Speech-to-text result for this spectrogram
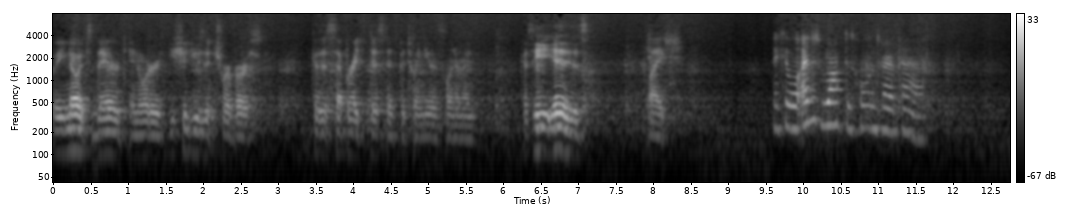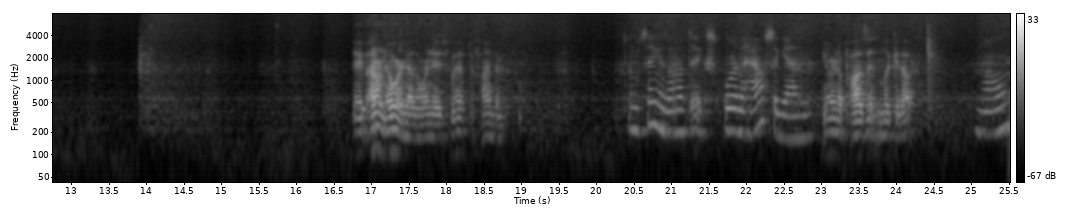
But you know it's there in order. You should use it in short bursts because it separates distance between you and Slenderman. Because he is like Okay, well, I just walked this whole entire path. Dave, I don't know where another one is. We'll have to find them. What I'm saying is I'll have to explore the house again. You want to pause it and look it up? No?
